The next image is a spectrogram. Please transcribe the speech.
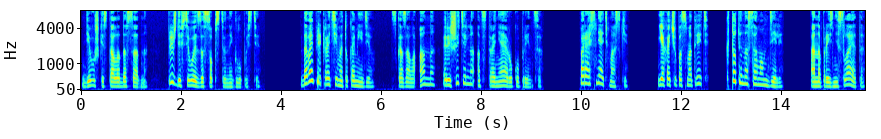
Девушке стало досадно, прежде всего из-за собственной глупости. «Давай прекратим эту комедию», — сказала Анна, решительно отстраняя руку принца. «Пора снять маски. Я хочу посмотреть, кто ты на самом деле». Она произнесла это,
